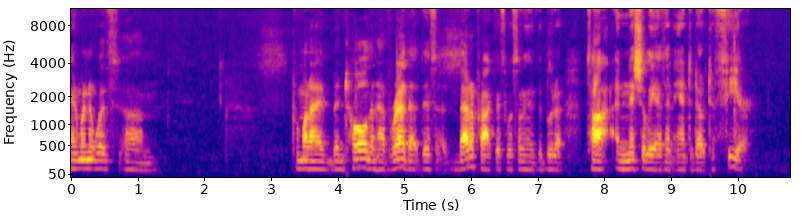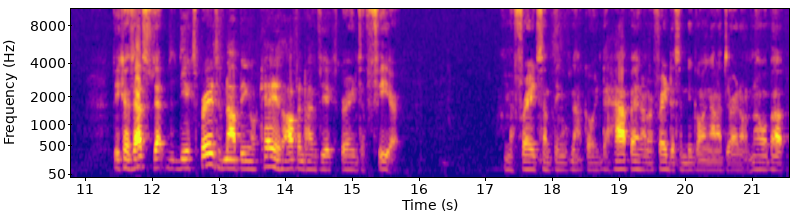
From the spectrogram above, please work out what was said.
And when it was, um, from what I've been told and have read, that this metta practice was something that the Buddha taught initially as an antidote to fear. Because that's that the experience of not being okay is oftentimes the experience of fear. I'm afraid something's not going to happen. I'm afraid there's something going on out there I don't know about.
